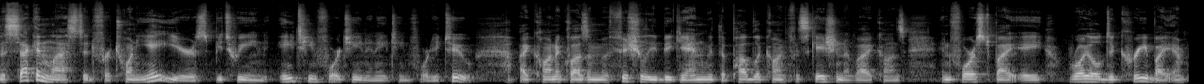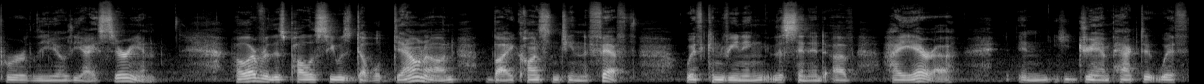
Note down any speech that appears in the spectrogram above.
The second lasted for 28 years between 1814 and 1842. Iconoclasm officially began with the public confiscation of icons enforced by a royal decree by Emperor Leo the Isaurian. However, this policy was doubled down on by Constantine V with convening the Synod of Hiera, and he jam packed it with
